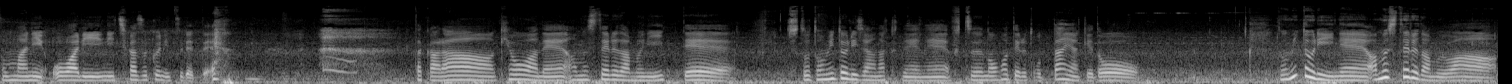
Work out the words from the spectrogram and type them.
ほんまに終わりに近づくにつれて。だから今日はねアムステルダムに行ってちょっとドミトリじゃなくてね普通のホテル取ったんやけどドミトリーねアムステルダムは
